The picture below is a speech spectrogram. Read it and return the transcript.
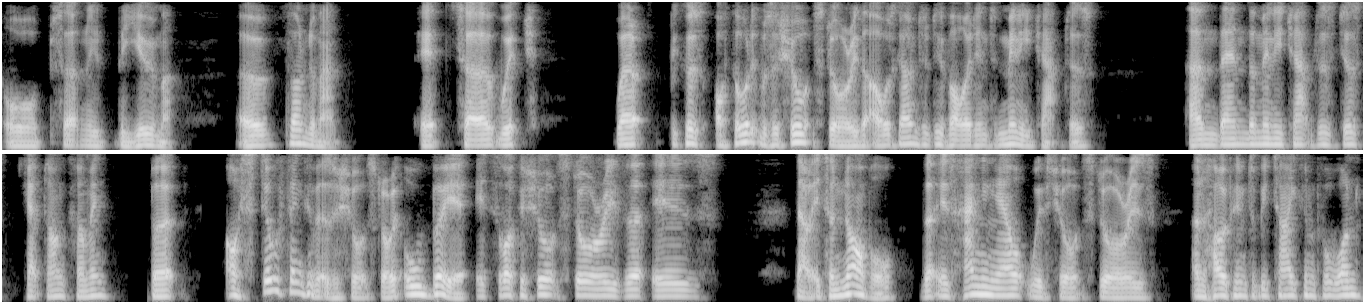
or certainly the humour, of Thunderman. It, uh, which, well, because I thought it was a short story that I was going to divide into mini chapters, and then the mini chapters just kept on coming. But I still think of it as a short story, albeit it's like a short story that is, no, it's a novel that is hanging out with short stories and hoping to be taken for one,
